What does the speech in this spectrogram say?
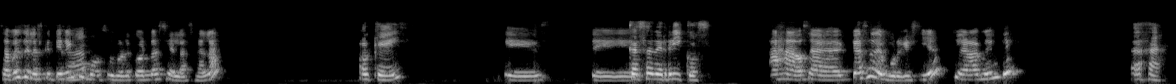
¿Sabes? De las que tienen como su balcón hacia la sala. Ok. Este... Casa de ricos. Ajá, o sea, casa de burguesía, claramente. Ajá.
